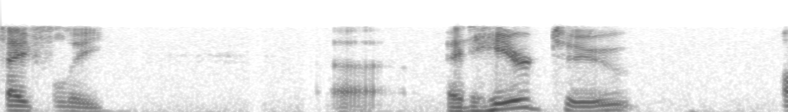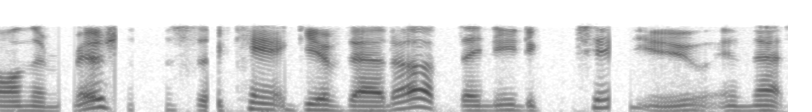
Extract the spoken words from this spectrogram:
faithfully uh, adhered to on their missions, they can't give that up. They need to continue in that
